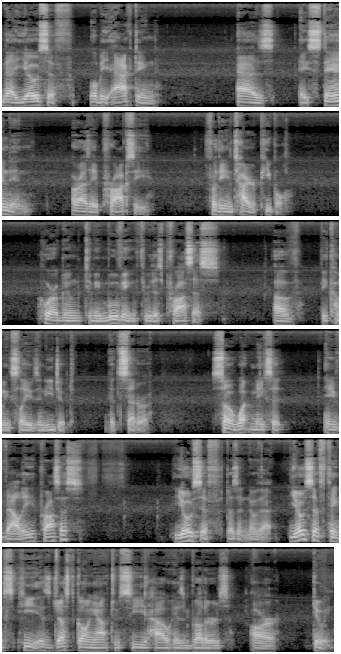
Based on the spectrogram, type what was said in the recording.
that Yosef will be acting as a stand in or as a proxy for the entire people who are going to be moving through this process of becoming slaves in Egypt, etc. So, what makes it a valley process? Yosef doesn't know that. Yosef thinks he is just going out to see how his brothers are doing.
